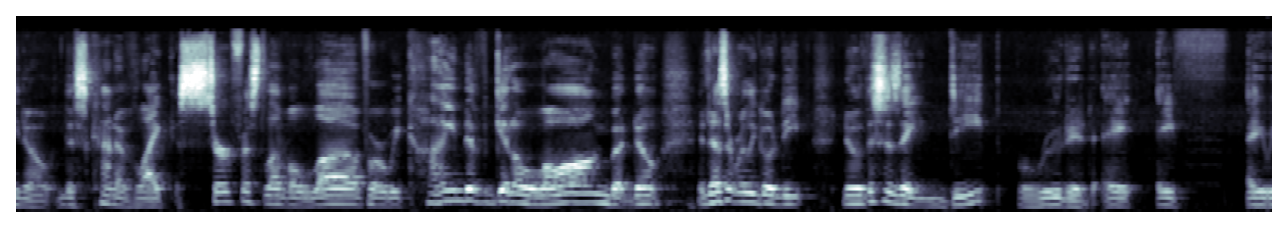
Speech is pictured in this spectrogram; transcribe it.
you know, this kind of like surface level love where we kind of get along but don't it doesn't really go deep. No, this is a deep rooted a a a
